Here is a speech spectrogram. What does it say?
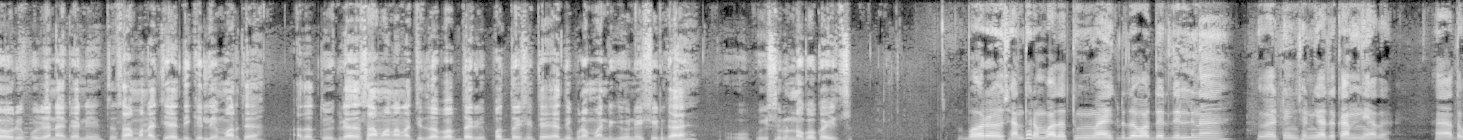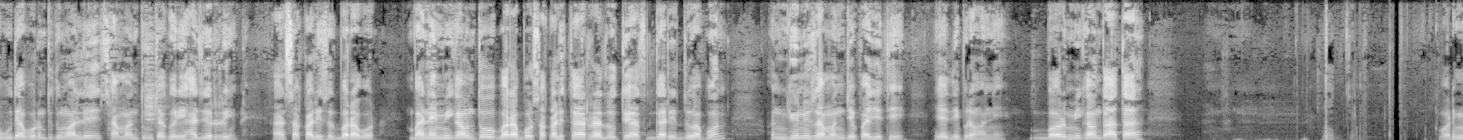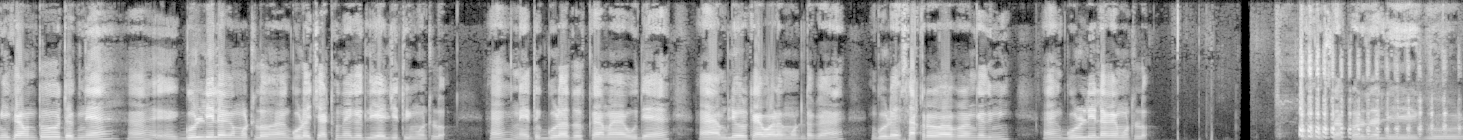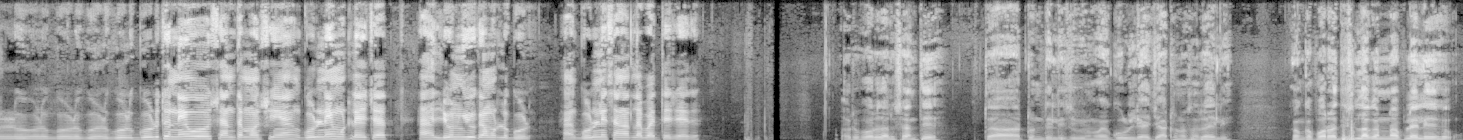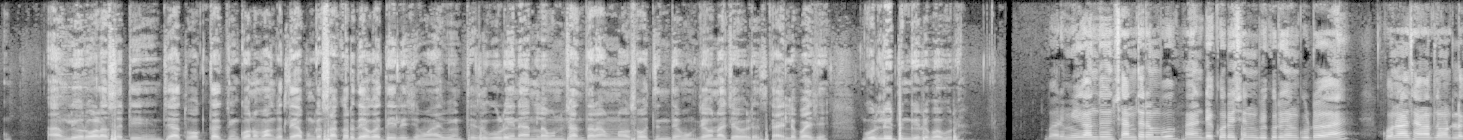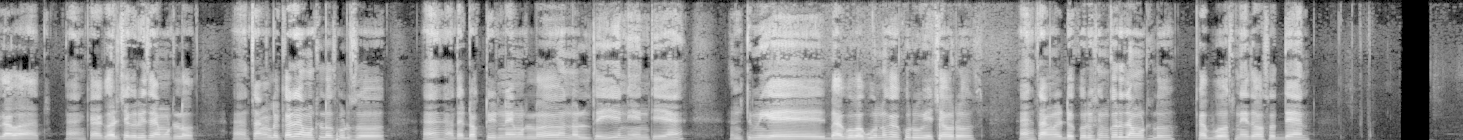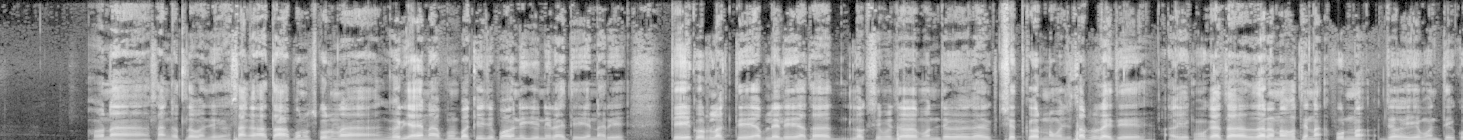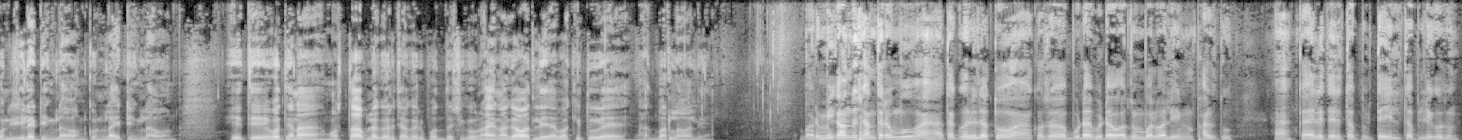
गौरी पूजन आहे का नाही तर सामानाची यादी केली मारत्या. आता तू इकडे आता सामान आणायची जबाबदारी पद्धतशीर त्या यादीप्रमाणे घेऊन येशील काय? विसरू नको काहीच. बरं शांताराम आता तुम्ही माझ्या इकडे जबाबदारी दिली ना काय टेन्शन घ्यायचं काम नाही आता. हां आता उद्यापर्यंत तुम्हाला सामान तुमच्या घरी हजर राहील हां सकाळीच बराबर. भाण्या मी काय म्हणतो बराबर सकाळीच तयार राहतो त्याच गाडीत जाऊ आपण आणि घेऊन येऊ सामान जे पाहिजे ते यादीप्रमाणे. बरं मी काय म्हणतो आता बरं मी काय म्हणतो जगण्या हां गुळ लिहिला का म्हटलं हां गुळाची आठवण आहे का लिहायची तुम्ही म्हटलं. हां नाही तर गुळाचंच काम आहे उद्या हां आंबलीवर काय वाढा म्हटलं का गुळ आहे साखर वापरा का तुम्ही? हां गुळ लिहिला काय म्हटलं? साखर झाली गुळ गुळ गुळ गुळ गुळ गुळ तर नाही हो शांत मावशी हां गुळ नाही म्हटलं याच्यात. हां लिहून घेऊ का म्हटलं गुळ? हां गुळ नाही सांगितला बा त्याच्यात. अरे बरं झालं शांती त्या आठवण दिलीची गुळ लिहायची आठवण असून राहिली. कारण का परवा दिवशी लागन ना आपल्याला आमलीवर वाढासाठी त्यात वक्ताची कोण मागतले आपण का साखर द्यावं का तेलीची मग आई त्याचं गुडही नाही आणला म्हणून शांताराम असं ते मग जेवणाच्या वेळेस खायला पाहिजे. गुड लिटून गेले बाबुरे. बरं मी घालतो शांताराम शांतारामबू हां डेकोरेशन बिकोरेशन कुठं हां? कोणाला सांगितलं म्हटलं गावात? हां काय घरच्या घरीच आहे म्हटलं? हां चांगलं करा म्हटलं थोडंसं? हां आता डॉक्टर नाही म्हटलं नल ते नेन ते हां? आणि तुम्ही काय भागू भागू नका करू याच्यावरच? हां चांगलं डेकोरेशन कर जा म्हटलं. काय बस नाही तर असं द्यान हो ना सांगितलं म्हणजे सांगा आता आपणच करू ना. घरी आहे ना आपण बाकीचे पाहुणे घेऊन राहते येणारे ते करू लागते आपल्याला. आता लक्ष्मीचं म्हणजे काय शेत करणं म्हणजे चालू राहते. एकमेकाचा जरा न होते ना पूर्ण. ज हे म्हणते कोणी जिलायटिंग लावून कोणी लायटिंग लावून. हे ते होते ना मस्त आपल्या घरच्या घरी पद्धतशी करून. आहे ना गावातली आहे बाकी तू आहे हातभार लावाले बरं मी काय शांत शांतारामबू हां आता घरी जातो. हां कसं बुडा बिडा अजून बोलवायला फालतू. हां कायले त्याला तप त्याला तपली करून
